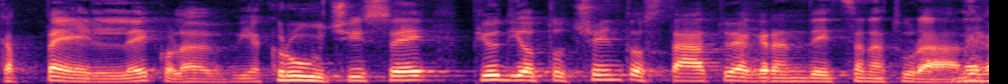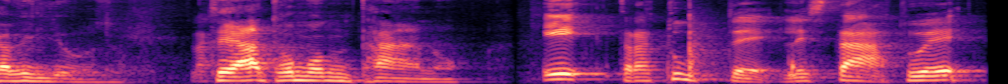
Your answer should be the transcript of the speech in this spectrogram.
cappelle con la Via Crucis e più di 800 statue a grandezza naturale. Meraviglioso. Teatro Montano. E tra tutte le statue,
